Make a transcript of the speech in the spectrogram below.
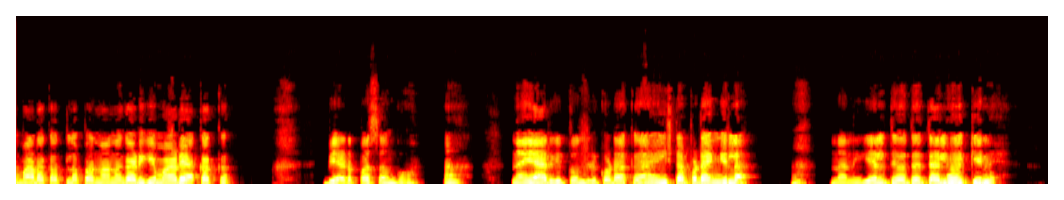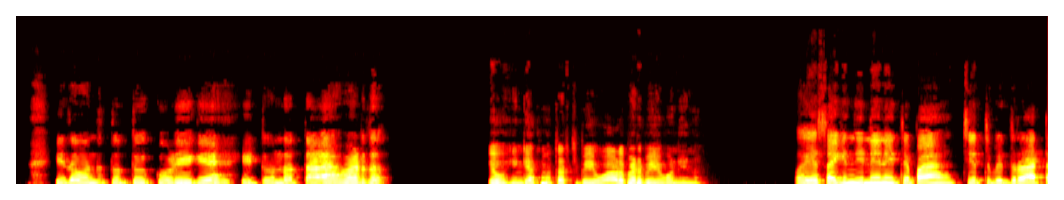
ಮಾಡಕತ್ಲಪ್ಪ ನನಗೆ ಅಡಿಗೆ ಮಾಡಿ ಹಾಕಕ್ಕ. ಬೇಡಪ್ಪ ಸಂಗು. ಹಾಂ ನಾ ಯಾರಿಗೆ ತೊಂದರೆ ಕೊಡಕ್ಕೆ ಇಷ್ಟಪಡಂಗಿಲ್ಲ. ನನಗೆ ಎಲ್ಲಿ ತಿಳ್ತೈತೆ ಅಲ್ಲಿ ಹೋಗ್ತೀನಿ ಒಂದು ತುತ್ತು ಕುಳಿಗೆ, ಇಟ್ಟೊಂದು ತಾಳ ಹೊಡೆದು. ಯೋ ಹಿಂಗ್ಯಾಕೆ ಮಾತಾಡ್ತಿ ಬೇವ ಅಳಬೇಡ ಬೇವ ನೀನು. ವಯಸ್ಸಾಗಿಂದ ಇನ್ನೇನೈತೆಪ್ಪ ಚಿತ್ತ ಬಿದ್ರು ಆಟ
